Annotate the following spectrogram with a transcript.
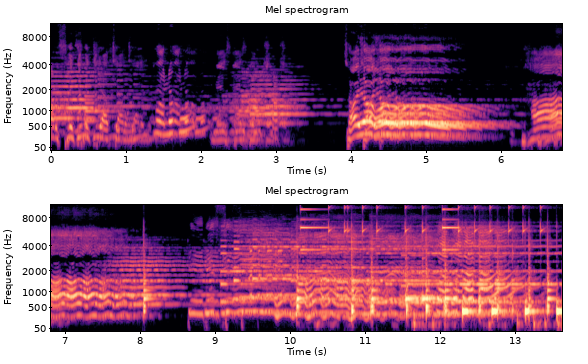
আর সেখানে কি আছে বলো বেশ, বেশ। ছয় ঘর তিরিশি বাবা।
